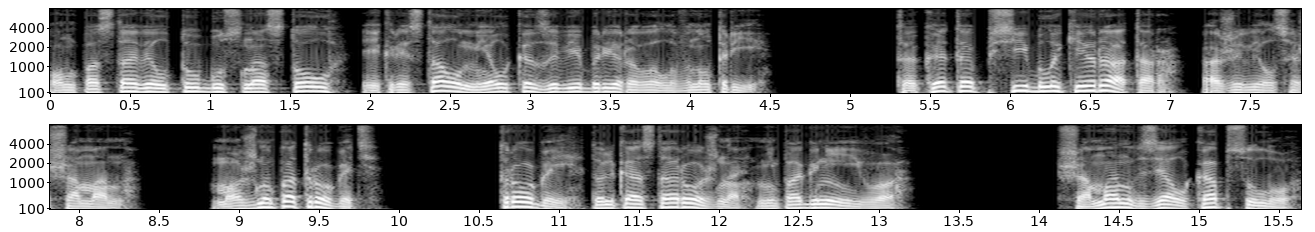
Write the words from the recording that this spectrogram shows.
Он поставил тубус на стол, и кристалл мелко завибрировал внутри. «Так это пси-блокиратор», – оживился шаман. «Можно потрогать?» «Трогай, только осторожно, не погни его». Шаман взял капсулу,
